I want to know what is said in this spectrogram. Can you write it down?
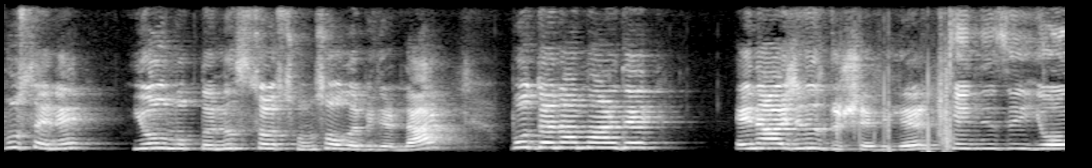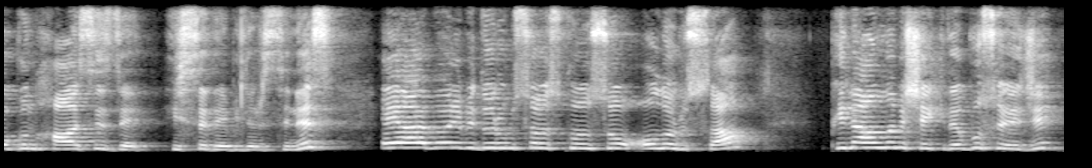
bu sene yoğunluklarınız söz konusu olabilirler. Bu dönemlerde enerjiniz düşebilir. Kendinizi yorgun, halsiz de hissedebilirsiniz. Eğer böyle bir durum söz konusu olursa planlı bir şekilde bu süreci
